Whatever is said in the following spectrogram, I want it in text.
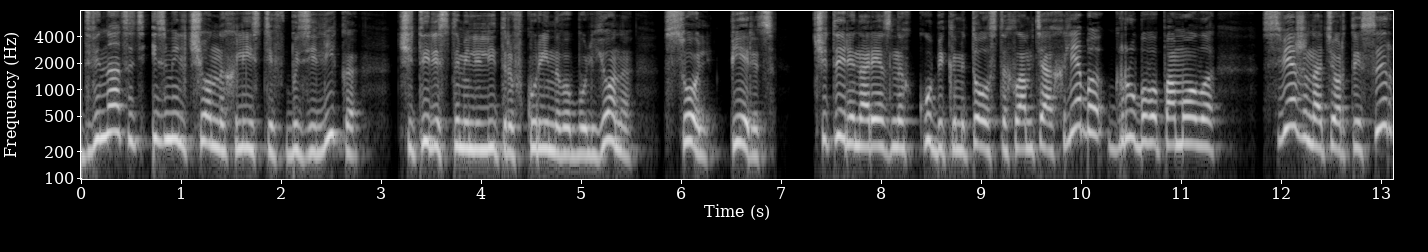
12 измельченных листьев базилика, 400 мл куриного бульона, соль, перец, 4 нарезанных кубиками толстых ломтя хлеба грубого помола, свеженатертый сыр,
